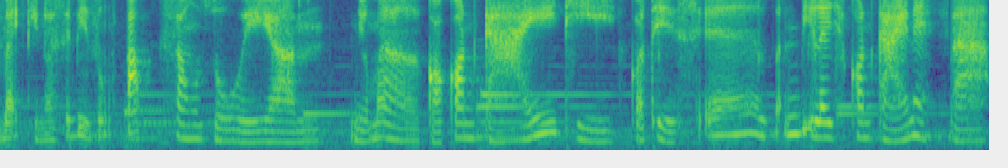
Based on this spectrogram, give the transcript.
bệnh thì nó sẽ bị rụng tóc. Xong rồi um, nếu mà có con cái thì có thể sẽ vẫn bị lây cho con cái này. Và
